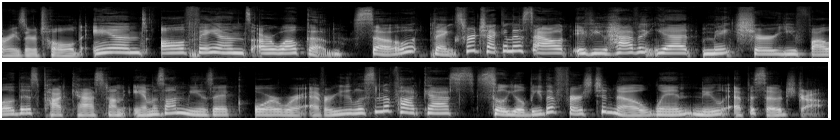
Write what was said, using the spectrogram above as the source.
stories are told and all fans are welcome. So, thanks for checking us out. If you haven't yet, make sure you follow this podcast on Amazon Music or wherever you listen to podcasts so you'll be the first to know when new episodes drop.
